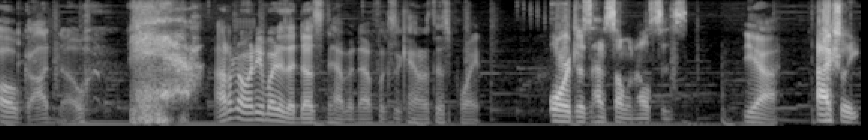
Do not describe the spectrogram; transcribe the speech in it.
oh God, no. Yeah. I don't know anybody that doesn't have a Netflix account at this point. Or doesn't have someone else's. Yeah, Actually,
